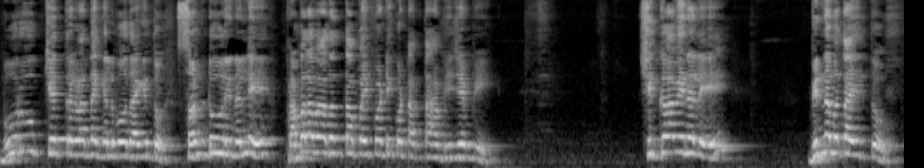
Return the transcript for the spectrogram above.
ಮೂರು ಕ್ಷೇತ್ರಗಳನ್ನ ಗೆಲ್ಲಬಹುದಾಗಿತ್ತು. ಸಂಡೂರಿನಲ್ಲಿ ಪ್ರಬಲವಾದಂತಹ ಪೈಪೋಟಿ ಕೊಟ್ಟಂತಹ ಬಿಜೆಪಿ. ಶಿಗ್ಗಾವಿನಲ್ಲಿ ಭಿನ್ನಮತ ಇತ್ತು.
